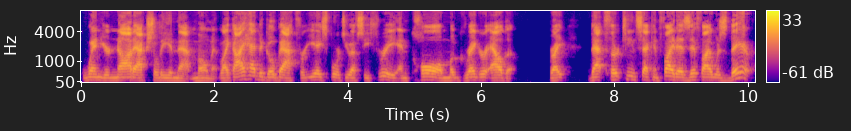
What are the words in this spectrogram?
when you're not actually in that moment. Like I had to go back for EA Sports UFC 3 and call McGregor Aldo, right? That 13 second fight as if I was there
